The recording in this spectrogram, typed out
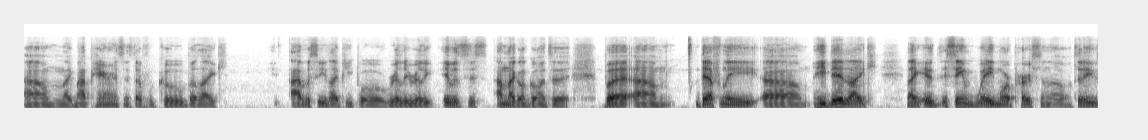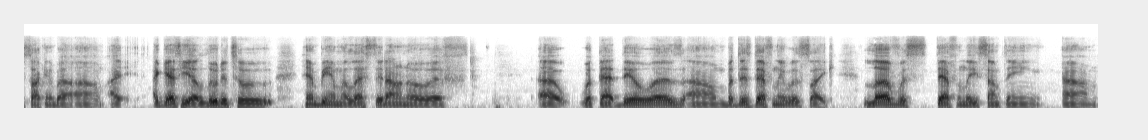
um like my parents and stuff were cool but like obviously like people really really it was just i'm not gonna go into it but um definitely um he did like like it, it seemed way more personal to he was talking about um i i guess he alluded to him being molested. I don't know if uh what that deal was um but this definitely was like love was definitely something um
